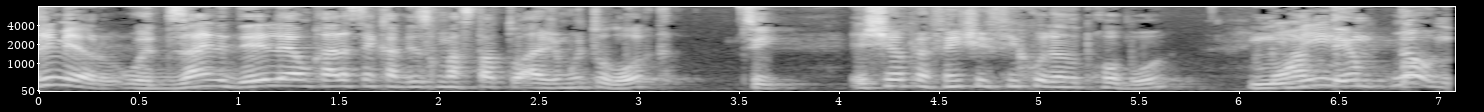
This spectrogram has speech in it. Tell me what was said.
Primeiro, o design dele é um cara sem camisa com umas tatuagens muito louca. Sim. Ele chega pra frente e fica olhando pro robô. Mó E meio- tempo- Não, ele,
